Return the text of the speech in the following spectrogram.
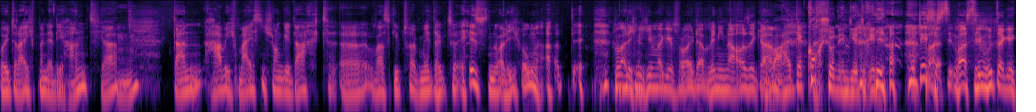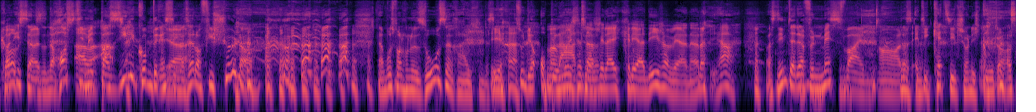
heute reicht man ja die Hand, ja. Dann habe ich meistens schon gedacht, äh, was gibt's heute Mittag zu essen, weil ich Hunger hatte, weil ich mich immer gefreut habe, wenn ich nach Hause Da kam. war halt der Koch schon in dir drin. Verstehst was, die, was die Mutter gekocht ist hat. So eine Hostie Aber- mit Basilikumdressing, Ja. das wäre doch viel schöner. da muss man noch eine Soße reichen. Das Ja, zu der man Oblate. müsste da vielleicht kreativer werden, oder? ja, was nimmt der da für einen Messwein? Oh, das Etikett sieht schon nicht gut aus.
